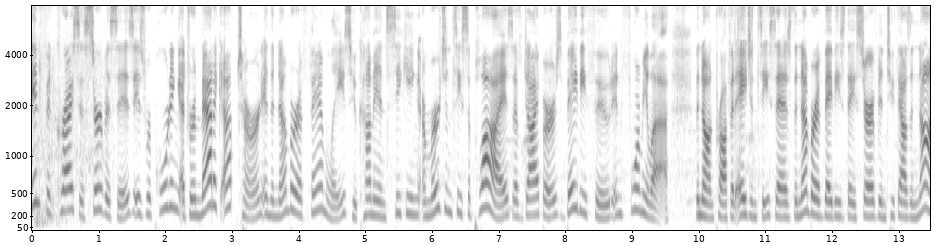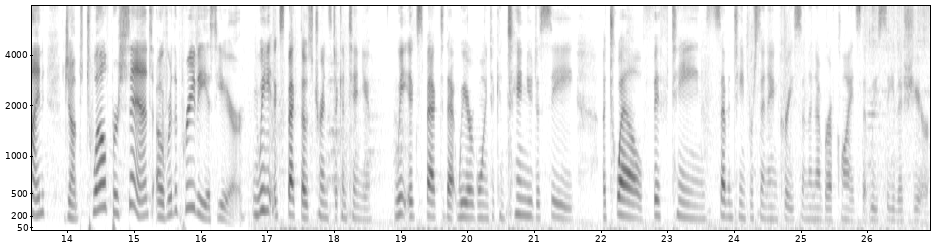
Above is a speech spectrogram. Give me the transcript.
Infant Crisis Services is reporting a dramatic upturn in the number of families who come in seeking emergency supplies of diapers, baby food, and formula. The nonprofit agency says the number of babies they served in 2009 jumped 12% over the previous year. We expect those trends to continue. We expect that we are going to continue to see a 12, 15, 17% increase in the number of clients that we see this year.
